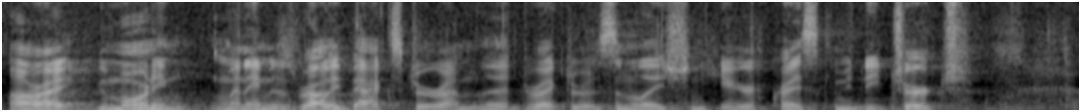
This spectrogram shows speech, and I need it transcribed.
All right, good morning. My name is Robbie Baxter. I'm the Director of Assimilation here at Christ Community Church.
